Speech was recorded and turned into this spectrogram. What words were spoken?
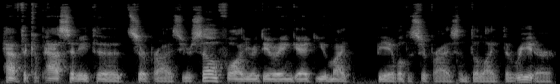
have the capacity to surprise yourself while you're doing it, you might be able to surprise and delight the reader.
